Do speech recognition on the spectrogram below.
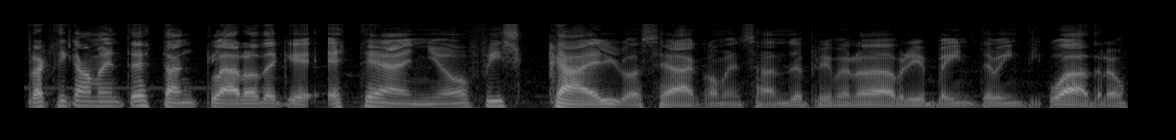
prácticamente están claros de que este año fiscal, o sea, comenzando el 1 de abril 2024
